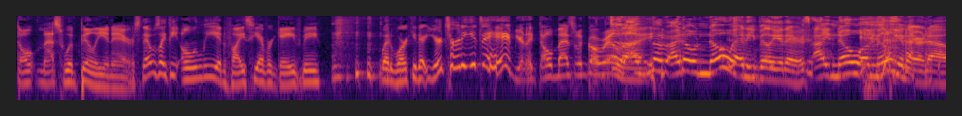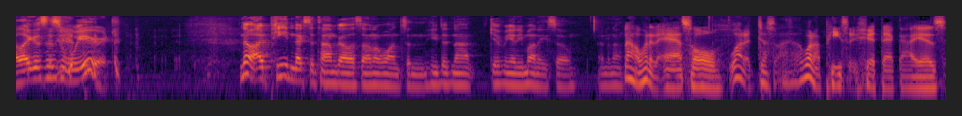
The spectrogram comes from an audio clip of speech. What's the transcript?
don't mess with billionaires." That was like the only advice he ever gave me when working there. You're turning into him. You're like, "Don't mess with Gorilla." Dude, I don't know any billionaires. I know a millionaire now. Like this is weird. No, I peed next to Tom Golisano once, and he did not give me any money. So I don't know. Oh, what an asshole! What a just what a piece of shit that guy is.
